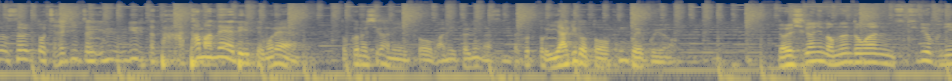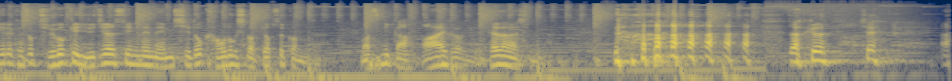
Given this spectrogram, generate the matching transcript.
것을 또저 일일이 다 담아내야 되기 때문에 또 그런 시간이 또 많이 걸린 것 같습니다. 그것도 이야기도 또 풍부했고요. 10시간이 넘는 동안 스튜디오 분위기를 계속 즐겁게 유지할 수 있는 MC도 강호동 씨밖에 없을 겁니다. 맞습니까? 아, 그럼요. 대단하십니다. 자, 그 최. 아,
